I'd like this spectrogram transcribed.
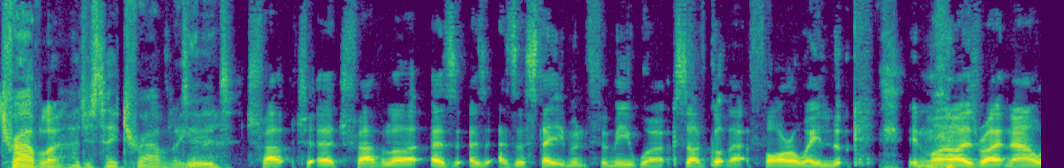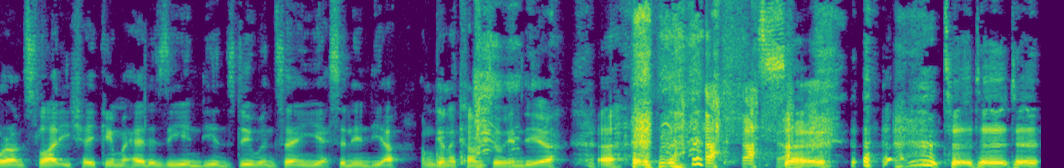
traveler. I just say traveler. you know? Dude, tra- tra- uh, traveler as, as as a statement for me works. I've got that far away look in my eyes right now, where I'm slightly shaking my head as the Indians do when saying yes in India. I'm going to come to India. Um, so to, to to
